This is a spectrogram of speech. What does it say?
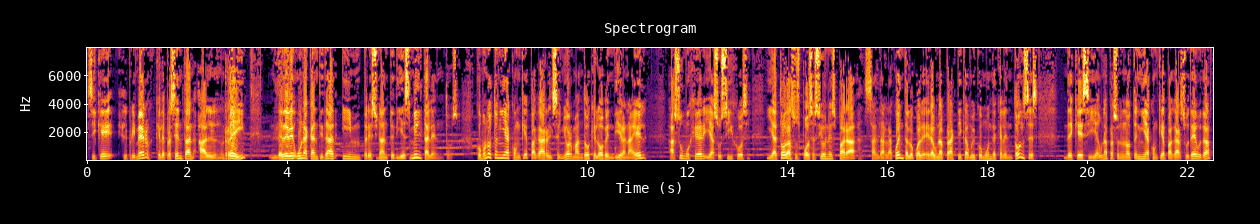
Así que el primero que le presentan al rey le debe una cantidad impresionante, diez mil talentos. Como no tenía con qué pagar, el Señor mandó que lo vendieran a él, a su mujer y a sus hijos y a todas sus posesiones para saldar la cuenta, lo cual era una práctica muy común de aquel entonces, de que si una persona no tenía con qué pagar su deuda,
